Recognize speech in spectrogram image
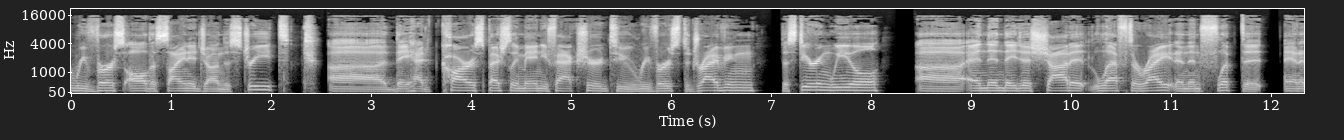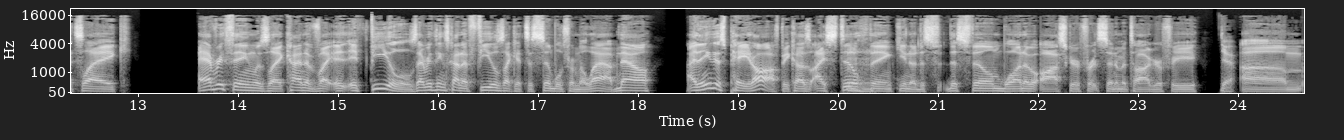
reverse all the signage on the street. Uh, they had cars specially manufactured to reverse the driving the steering wheel. Uh, and then they just shot it left to right and then flipped it. And it's like everything was like kind of like it, it feels everything's kind of feels like it's assembled from the lab. Now I think this paid off because I still mm-hmm. think you know this this film won an Oscar for its cinematography. Yeah. Um,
